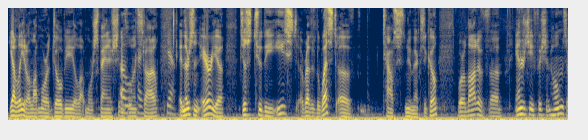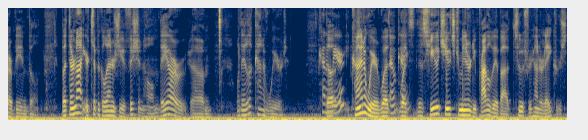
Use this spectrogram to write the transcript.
Yeah, you know, a lot more adobe, a lot more Spanish oh, influence okay. style. Yeah. And there's an area just to the east, or rather the west of Taos, New Mexico, where a lot of uh, energy efficient homes are being built. But they're not your typical energy efficient home. They are, um, well, they look kind of weird. Kind of weird. Kind of weird. What, Okay. What's this huge, huge community, probably about two or three hundred acres.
